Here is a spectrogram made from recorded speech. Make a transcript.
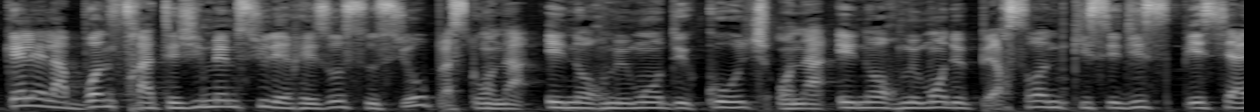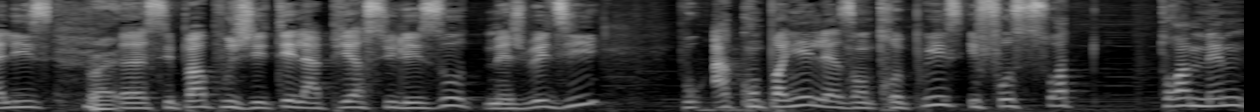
Quelle est la bonne stratégie, même sur les réseaux sociaux, parce qu'on a énormément de coachs, on a énormément de personnes qui se disent spécialistes. Euh, c'est pas pour jeter la pierre sur les autres, mais je veux dire, pour accompagner les entreprises, il faut soit toi-même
